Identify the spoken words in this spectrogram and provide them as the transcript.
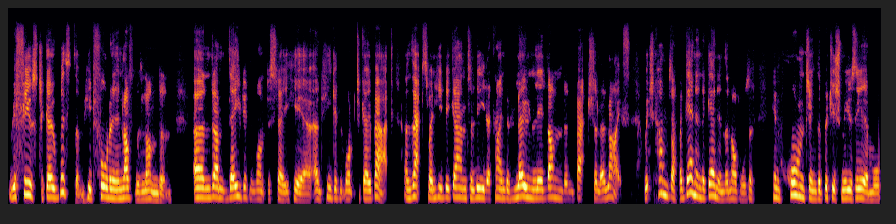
refused to go with them. He'd fallen in love with London and um, they didn't want to stay here and he didn't want to go back and that's when he began to lead a kind of lonely london bachelor life which comes up again and again in the novels of him haunting the british museum or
